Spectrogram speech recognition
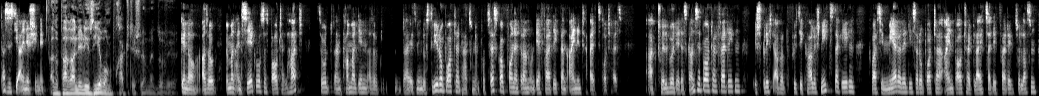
Das ist die eine Schiene. Also Parallelisierung praktisch, wenn man so will. Genau, also wenn man ein sehr großes Bauteil hat, so, dann kann man den, also da ist ein Industrieroboter, der hat so einen Prozesskopf vorne dran und der fertigt dann einen Teil des Bauteils. Aktuell würde er das ganze Bauteil fertigen. Es spricht aber physikalisch nichts dagegen, quasi mehrere dieser Roboter ein Bauteil gleichzeitig fertigen zu lassen,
